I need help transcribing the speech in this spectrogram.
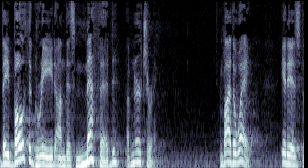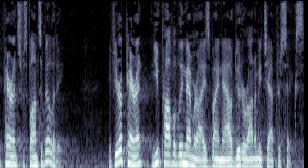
They both agreed on this method of nurturing. And by the way, it is the parent's responsibility. If you're a parent, you probably memorized by now Deuteronomy chapter 6.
